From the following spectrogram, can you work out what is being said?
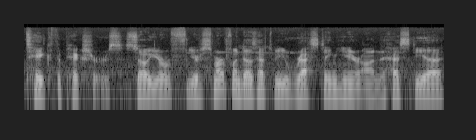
take the pictures. So your, your smartphone does have to be resting here on the Hestia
